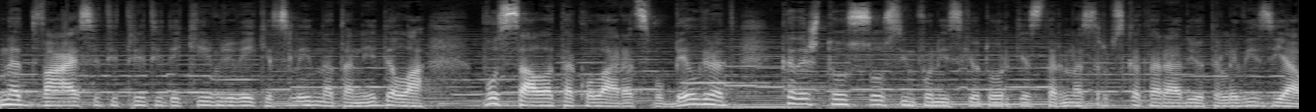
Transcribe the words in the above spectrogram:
на 23 декември веќе следната недела во салата Коларац во Белград, каде што со симфонискиот оркестар на Српската радио телевизија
